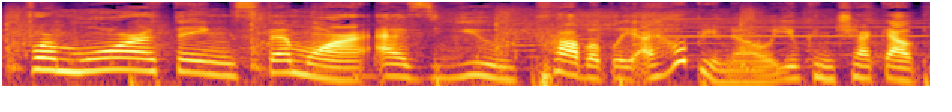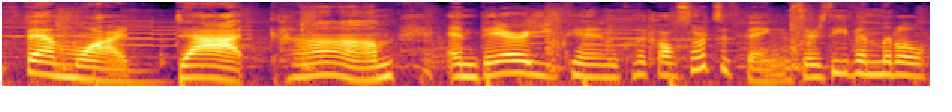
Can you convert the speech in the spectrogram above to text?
For more things Femoir, as you probably, I hope you know, you can check out femoir.com. And there you can click all sorts of things. There's even little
